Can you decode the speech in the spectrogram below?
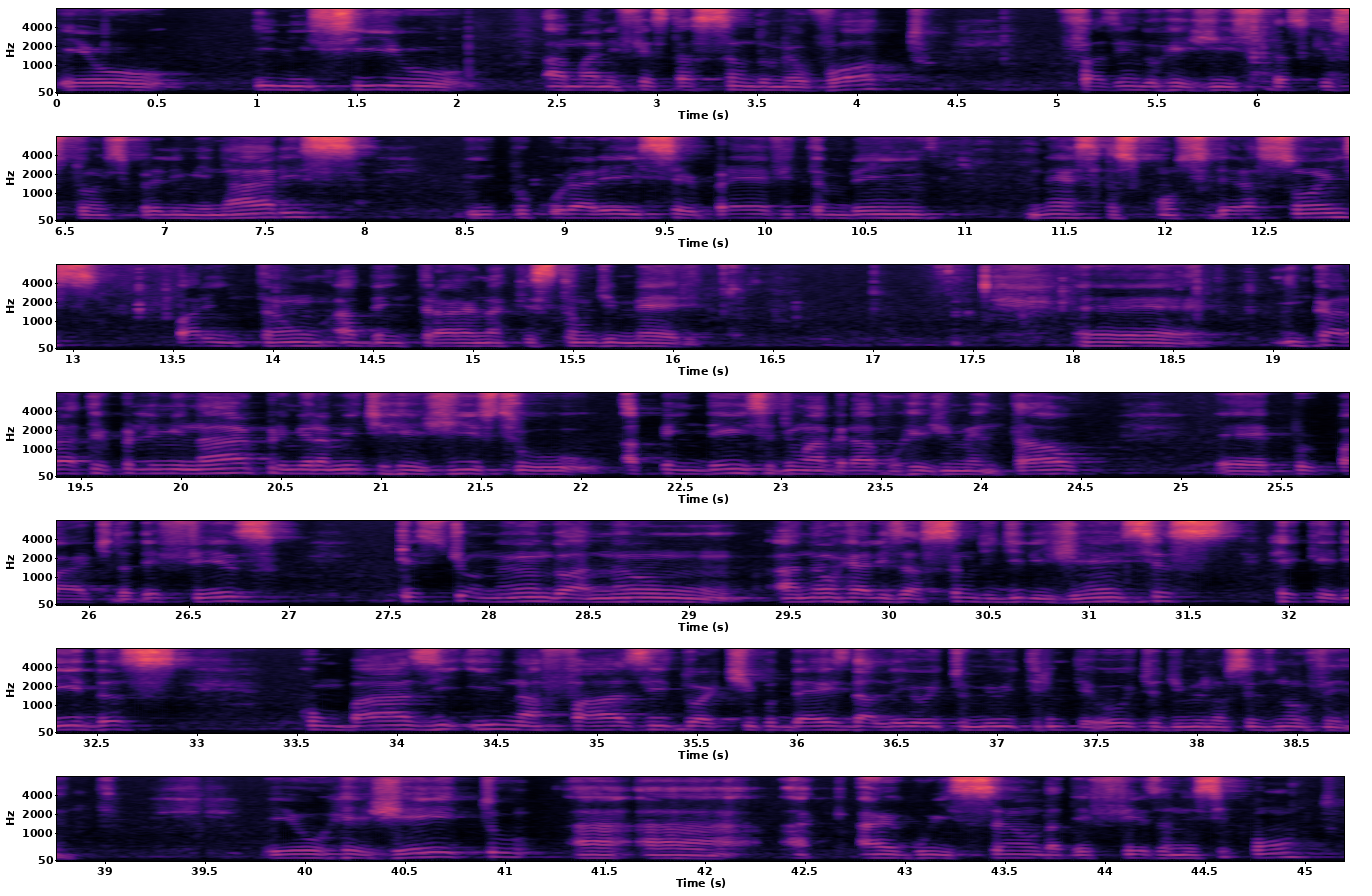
eu inicio a manifestação do meu voto, fazendo registro das questões preliminares e procurarei ser breve também nessas considerações, para então adentrar na questão de mérito. É, em caráter preliminar, primeiramente registro a pendência de um agravo regimental é, por parte da defesa, questionando a não, a não realização de diligências requeridas com base e na fase do artigo 10 da Lei 8.038 de 1990. Eu rejeito a, a, a arguição da defesa nesse ponto,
